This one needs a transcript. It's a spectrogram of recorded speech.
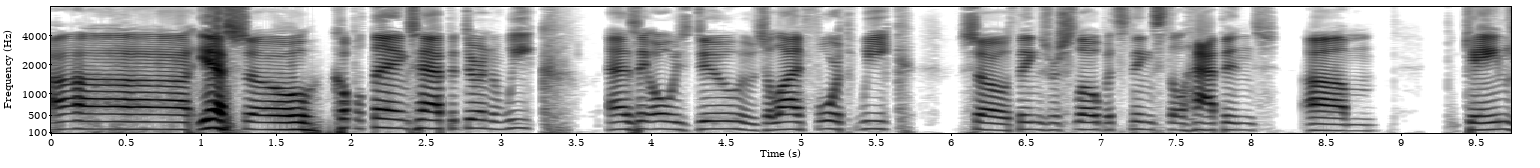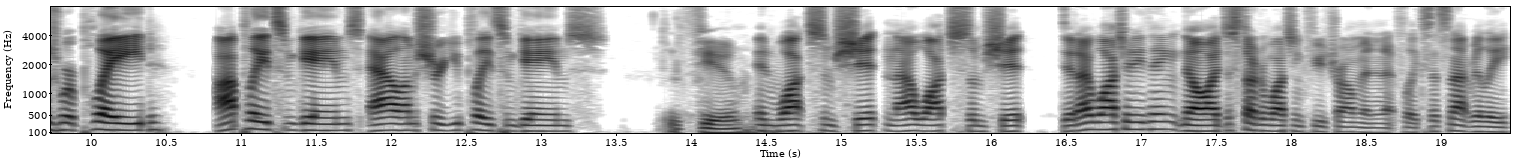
Uh yeah, so a couple things happened during the week, as they always do. It was July fourth week, so things were slow, but things still happened. Um games were played. I played some games. Al, I'm sure you played some games A few. and watched some shit, and I watched some shit. Did I watch anything? No, I just started watching Futurama on Netflix. That's not really,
